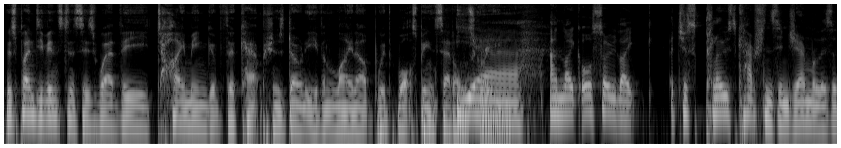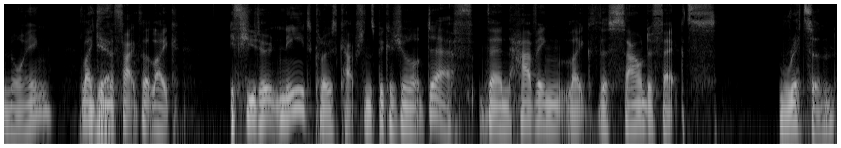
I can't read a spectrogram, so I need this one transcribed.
there's plenty of instances where the timing of the captions don't even line up with what's being said on screen. Yeah, and like also like just closed captions in general is annoying. Like in the fact that like if you don't need closed captions because you're not deaf, then having like the sound effects written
